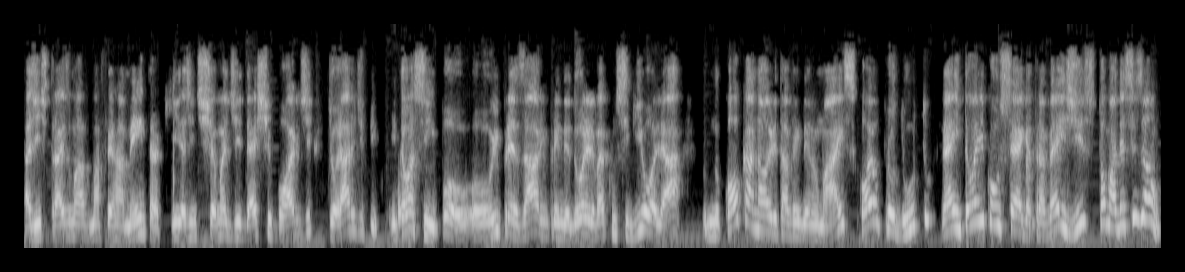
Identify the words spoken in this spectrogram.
a gente traz uma, uma ferramenta que a gente chama de dashboard de horário de pico. Então, assim, pô, o, o empresário, o empreendedor, ele vai conseguir olhar no qual canal ele está vendendo mais, qual é o produto, né? Então ele consegue, através disso, tomar decisão.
